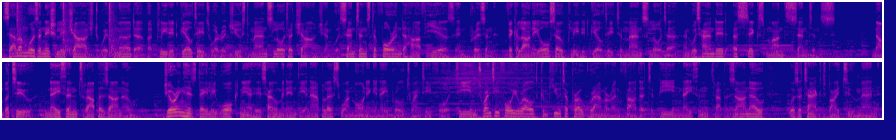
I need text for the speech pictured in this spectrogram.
Selim was initially charged with murder but pleaded guilty to a reduced manslaughter charge and was sentenced to four and a half years in prison. Vikalani also pleaded guilty to manslaughter and was handed a six-month sentence. Number 2. Nathan Trapuzzano during his daily walk near his home in Indianapolis one morning in April 2014, 24-year-old computer programmer and father-to-be Nathan Trapuzzano was attacked by two men.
